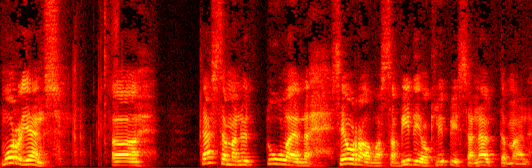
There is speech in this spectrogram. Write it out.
Morjens! Öö, tässä mä nyt tulen seuraavassa videoklipissä näyttämään,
